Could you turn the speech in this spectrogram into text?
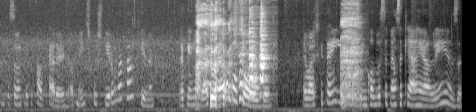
Uma pessoa entra aqui e fala, cara, realmente cuspiram o Natal aqui, né? Pra quem não gosta, é um pouco over. Eu acho que tem isso, assim, quando você pensa que é a realeza,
